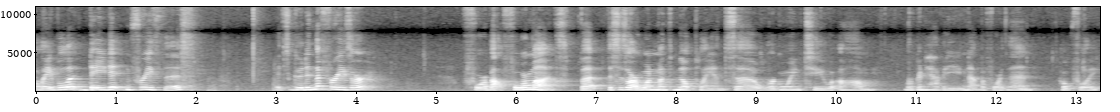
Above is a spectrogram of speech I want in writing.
to label it, date it, and freeze this. It's good in the freezer for about four months. But this is our one month meal plan. So we're going to, um, we're to have it eaten up before then, hopefully.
